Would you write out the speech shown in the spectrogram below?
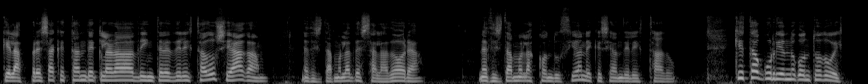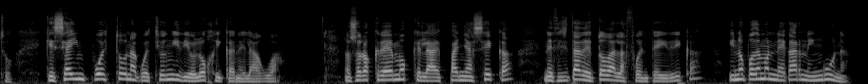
que las presas que están declaradas de interés del Estado se hagan. Necesitamos las desaladoras. Necesitamos las conducciones que sean del Estado. ¿Qué está ocurriendo con todo esto? Que se ha impuesto una cuestión ideológica en el agua. Nosotros creemos que la España seca necesita de todas las fuentes hídricas y no podemos negar ninguna.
